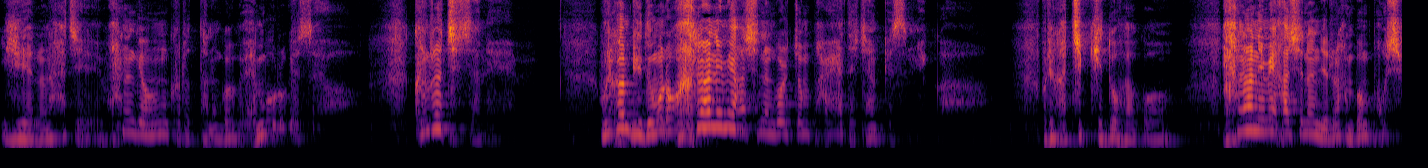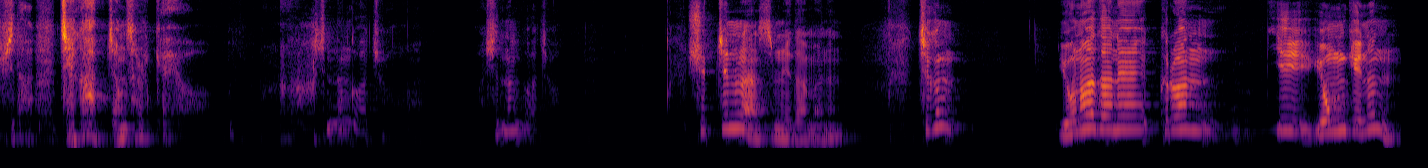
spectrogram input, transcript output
이해는 하지. 환경은 그렇다는 걸 왜 모르겠어요. 그러나 집사님 우리가 믿음으로 하나님이 하시는 걸 좀 봐야 되지 않겠습니까? 우리 같이 기도하고 하나님이 하시는 일을 한번 보십시다. 제가 앞장설게요. 맛있는 거죠. 맛있는 거죠. 쉽지는 않습니다만은 지금 요나단의 그러한 이 용기는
